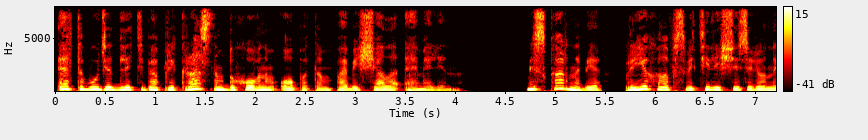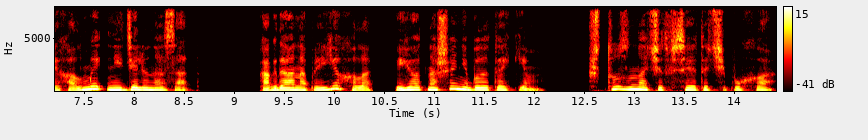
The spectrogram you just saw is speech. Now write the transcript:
«Это будет для тебя прекрасным духовным опытом», — пообещала Эмилин. Мисс Карнаби приехала в святилище Зеленые холмы неделю назад. Когда она приехала, ее отношение было таким. Что значит вся эта чепуха?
